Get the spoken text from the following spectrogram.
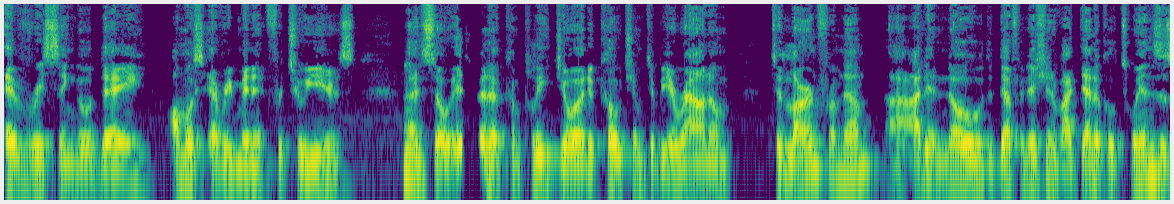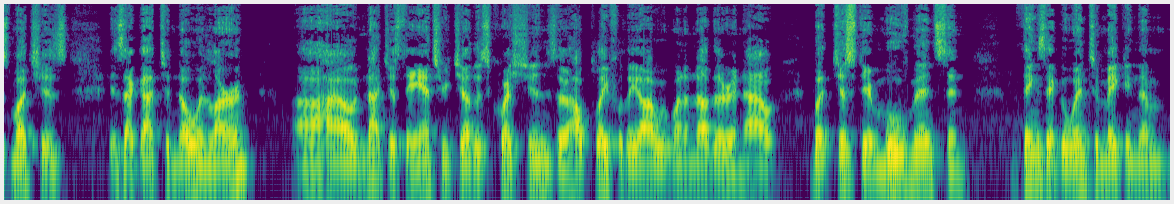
every single day, almost every minute for two years. Mm. And so it's been a complete joy to coach them, to be around them, to learn from them. Uh, I didn't know the definition of identical twins as much as as I got to know and learn uh, how not just they answer each other's questions or how playful they are with one another and how, but just their movements and things that go into making them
